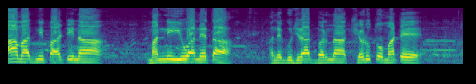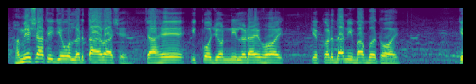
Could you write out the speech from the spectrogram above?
આમ આદમી પાર્ટીના માનની યુવા નેતા અને ગુજરાતભરના ખેડૂતો માટે હંમેશાથી જેઓ લડતા આવ્યા છે, ચાહે ઇકો ઝોનની લડાઈ હોય કે કડદાની બાબત હોય, કે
